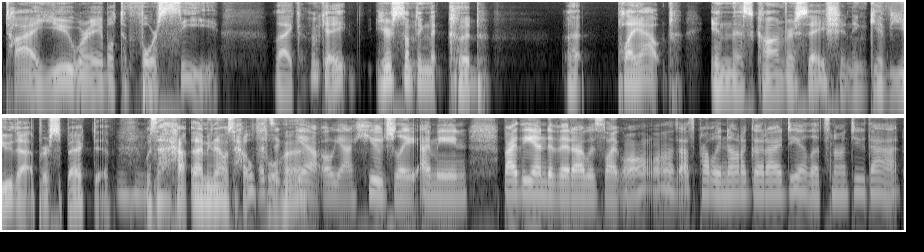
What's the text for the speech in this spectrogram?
Ty, you were able to foresee, like, okay, here's something that could uh, play out in this conversation and give you that perspective. Was that how? I mean, that was Mm-hmm. Helpful, a, huh? yeah, oh yeah, hugely. I mean, by the end of it, I was like, well, well, that's probably not a good idea. Let's not do that.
